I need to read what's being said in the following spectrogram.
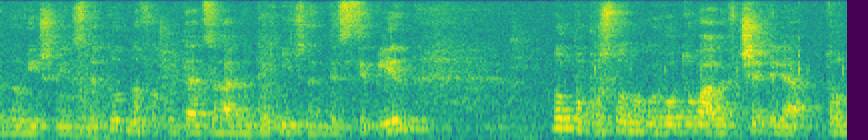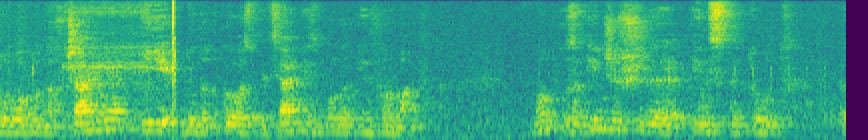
педагогічний інститут на факультет загальнотехнічних дисциплін. Ну, по-простому готували вчителя трудового навчання і додаткова спеціальність була інформатика. Ну, закінчивши інститут, е,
